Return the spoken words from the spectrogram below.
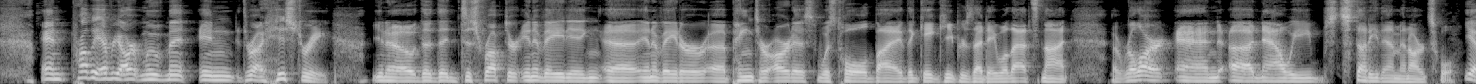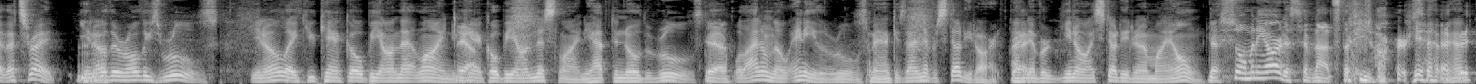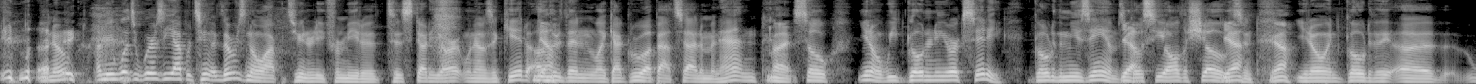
and probably every art movement in throughout history you know the the disruptor innovating uh, innovator uh, painter artist was told by the gatekeepers that day well that's not real art and uh, now we study them in art school Yeah, that's right. You know, there are all these rules. You know, like you can't go beyond that line. You Yeah. can't go beyond this line. You have to know the rules. Yeah. Well, I don't know any of the rules, man, because I never studied art. I never, you know, I studied it on my own. There's so many artists have not studied art. Yeah, man. I mean, you know, I mean, what's where's the opportunity? There was no opportunity for me to to study art when I was a kid, other than like I grew up outside of Manhattan. Right. So you know, we'd go to New York City, go to the museums, Yeah. go see all the shows, Yeah, and yeah. you know, and go to the uh,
